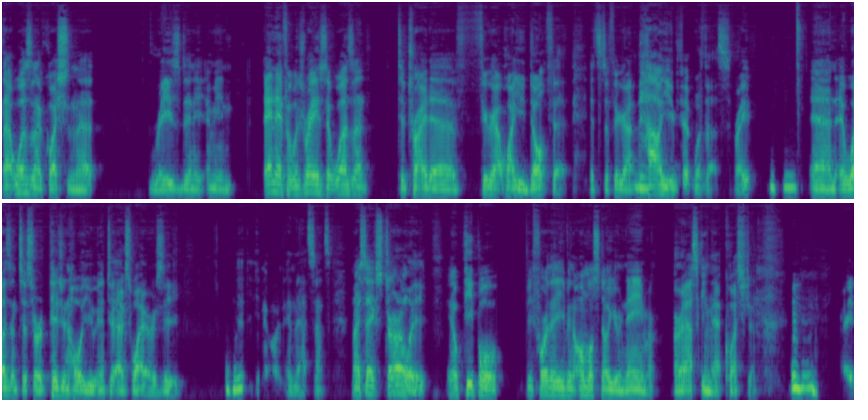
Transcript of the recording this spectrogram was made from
that wasn't a question that raised any. I mean, and if it was raised, it wasn't to try to figure out why you don't fit. It's to figure out mm-hmm. how you fit with us, right? Mm-hmm. And it wasn't to sort of pigeonhole you into X, Y, or Z, mm-hmm. you know, in that sense. When I say externally, you know, people before they even almost know your name are, are asking that question. Mm-hmm. Right.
